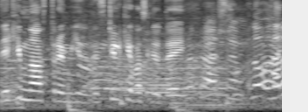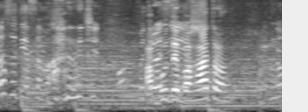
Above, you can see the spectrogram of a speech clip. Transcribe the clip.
З яким настроєм їдете? Скільки у вас людей? Прекрасно. Ну зараз от я сама. Значить, по А дорозі буде я ж- багато? Ну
